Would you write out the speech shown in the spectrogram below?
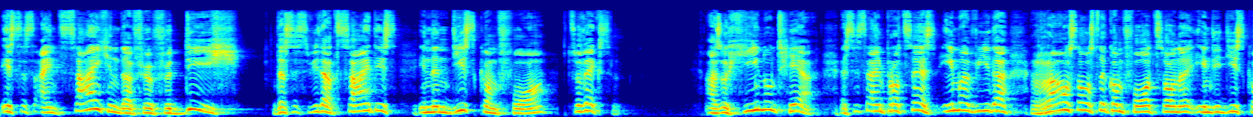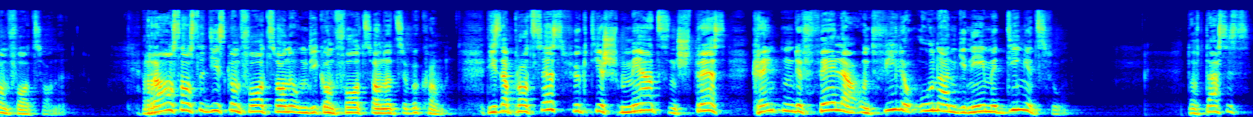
ist es ein Zeichen dafür für dich, dass es wieder Zeit ist, in den Diskomfort zu wechseln. Also hin und her. Es ist ein Prozess. Immer wieder raus aus der Komfortzone in die Diskomfortzone. Raus aus der Diskomfortzone, um die Komfortzone zu bekommen. Dieser Prozess fügt dir Schmerzen, Stress, kränkende Fehler und viele unangenehme Dinge zu. Doch das ist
